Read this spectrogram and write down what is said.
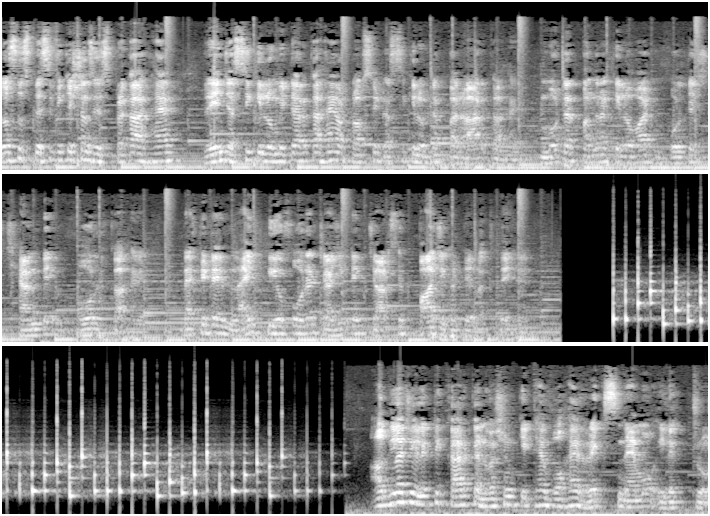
दोस्तों स्पेसिफिकेशन इस प्रकार है। रेंज 80 किलोमीटर का है और टॉप स्पीड 80 किलोमीटर पर आर का है। मोटर 15 किलोवाट वोल्टेज छियानवे वोल्ट का है। Battery time live P O four है। चार्जिंग टाइम चार से पाँच घंटे लगते हैं। अगला जो इलेक्ट्रिक कार कन्वर्शन किट है, वो है रेक्स नैमो इलेक्ट्रो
